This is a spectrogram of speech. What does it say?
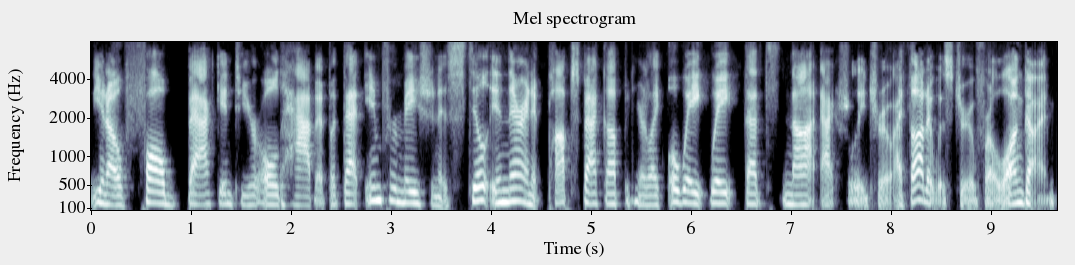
you know, fall back into your old habit, but that information is still in there and it pops back up and you're like, "Oh wait, wait, that's not actually true. I thought it was true for a long time,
